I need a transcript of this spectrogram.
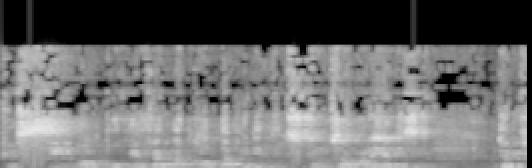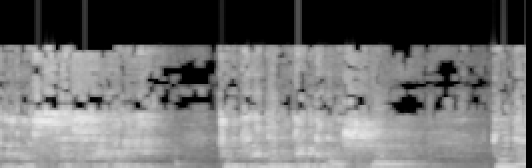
que si on pouvait faire la comptabilité de ce que nous avons réalisé depuis le 16 février, depuis le déclenchement de la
